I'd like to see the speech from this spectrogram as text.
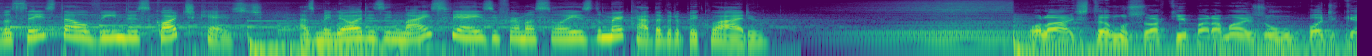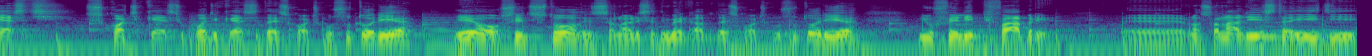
Você está ouvindo o Scottcast, as melhores e mais fiéis informações do mercado agropecuário. Olá, estamos aqui para mais um podcast, Scottcast, o podcast da Scott Consultoria. Eu, Alcides Torres, analista de mercado da Scott Consultoria, e o Felipe Fabre, é, nosso analista aí de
